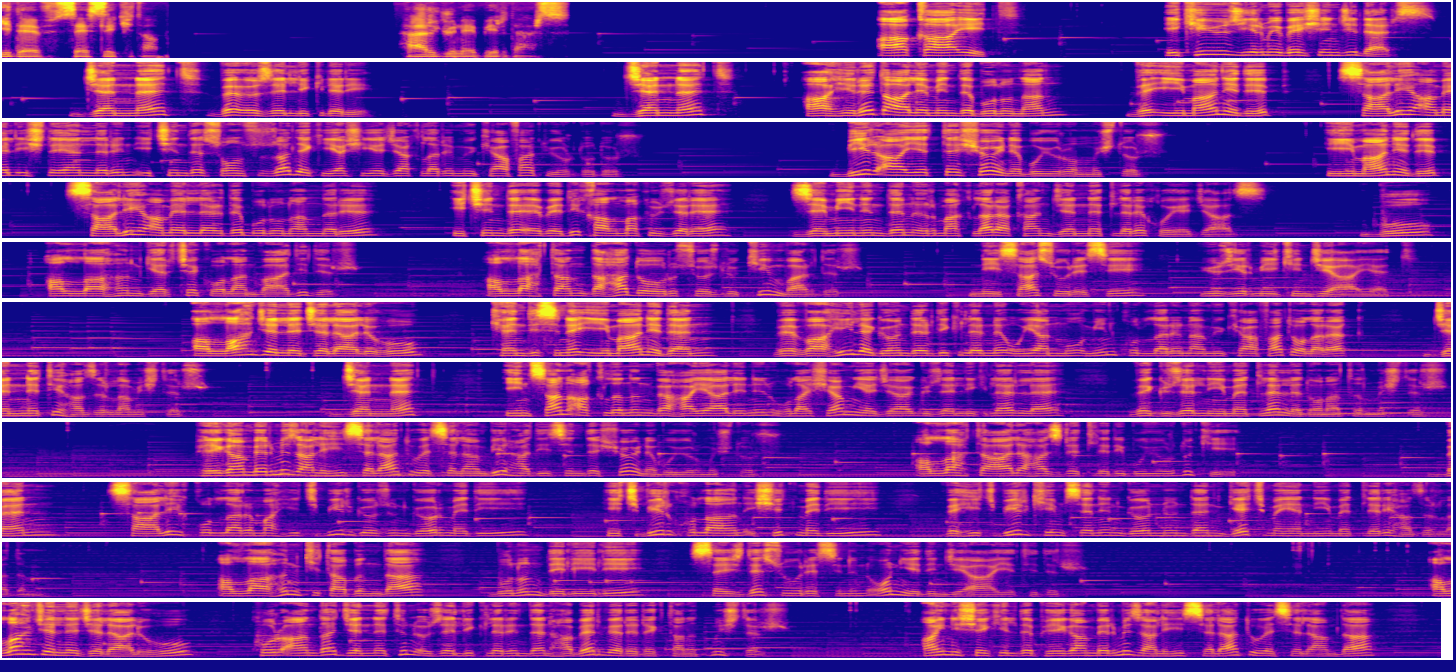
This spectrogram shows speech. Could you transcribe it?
İDEV Sesli Kitap Her güne bir ders Akaid 225. ders Cennet ve özellikleri Cennet, ahiret aleminde bulunan ve iman edip salih amel işleyenlerin içinde sonsuza dek yaşayacakları mükafat yurdudur. Bir ayette şöyle buyurulmuştur. İman edip salih amellerde bulunanları içinde ebedi kalmak üzere zemininden ırmaklar akan cennetlere koyacağız. Bu Allah'ın gerçek olan vaadidir. Allah'tan daha doğru sözlü kim vardır? Nisa suresi 122. ayet. Allah Celle Celaluhu kendisine iman eden ve vahiy ile gönderdiklerine uyan mümin kullarına mükafat olarak cenneti hazırlamıştır. Cennet, insan aklının ve hayalinin ulaşamayacağı güzelliklerle ve güzel nimetlerle donatılmıştır. Peygamberimiz aleyhissalatu vesselam bir hadisinde şöyle buyurmuştur. Allah Teala Hazretleri buyurdu ki, Ben salih kullarıma hiçbir gözün görmediği, hiçbir kulağın işitmediği ve hiçbir kimsenin gönlünden geçmeyen nimetleri hazırladım. Allah'ın kitabında bunun delili Secde suresinin 17. ayetidir. Allah Celle Celaluhu Kur'an'da cennetin özelliklerinden haber vererek tanıtmıştır. Aynı şekilde Peygamberimiz Aleyhisselatu Vesselam da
